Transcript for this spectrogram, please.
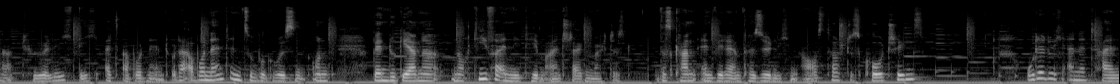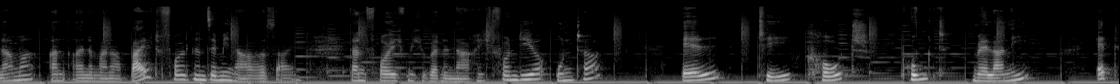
natürlich, dich als Abonnent oder Abonnentin zu begrüßen. Und wenn du gerne noch tiefer in die Themen einsteigen möchtest, das kann entweder im persönlichen Austausch des Coachings oder durch eine Teilnahme an einem meiner bald folgenden Seminare sein. Dann freue ich mich über eine Nachricht von dir unter ltcoach.melanie at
